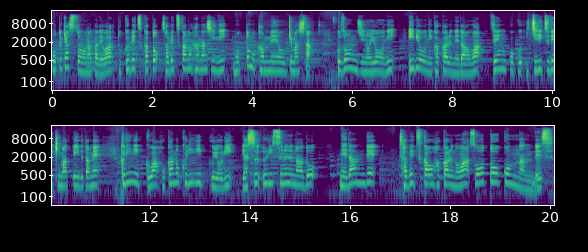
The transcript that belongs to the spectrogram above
ポッドキャストの中では特別化と差別化の話に最も感銘を受けました。ご存知のように医療にかかる値段は全国一律で決まっているためクリニックは他のクリニックより安売りするなど値段で差別化を図るのは相当困難です。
